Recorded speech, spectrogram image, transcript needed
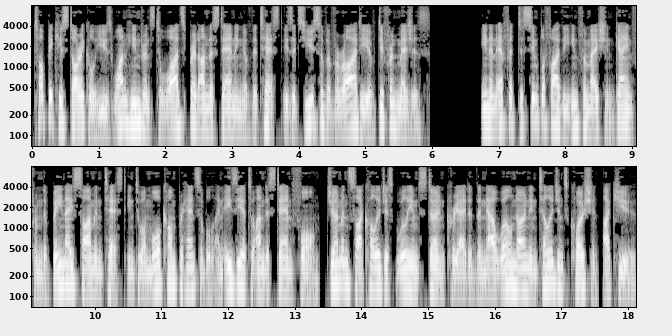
Topic historical use. One hindrance to widespread understanding of the test is its use of a variety of different measures. In an effort to simplify the information gained from the Binet-Simon test into a more comprehensible and easier to understand form, German psychologist William Stern created the now well-known intelligence quotient IQ.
